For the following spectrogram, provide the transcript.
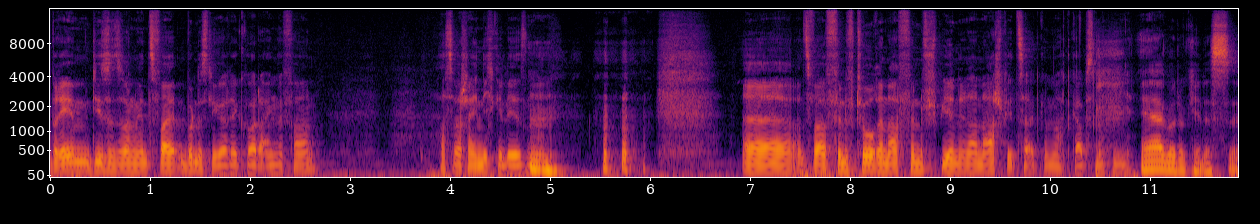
Bremen diese Saison den zweiten Bundesliga-Rekord eingefahren? Hast du wahrscheinlich nicht gelesen. äh, und zwar fünf Tore nach fünf Spielen in der Nachspielzeit gemacht, gab es noch nie. Ja, gut, okay. Das, äh,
